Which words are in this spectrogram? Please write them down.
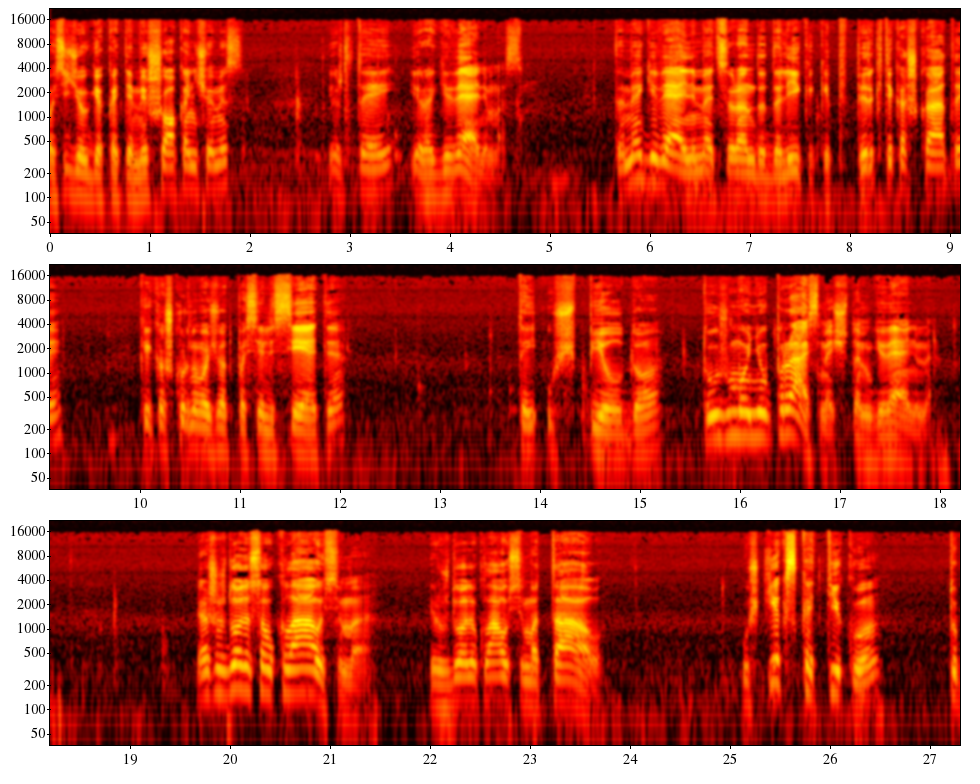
pasidžiaugia katėmis šokančiomis. Ir tai yra gyvenimas. Tame gyvenime atsiranda dalykai kaip pirkti kažką tai, kai kažkur nuvažiuot pasilisėti, tai užpildo tų žmonių prasme šitam gyvenime. Ir aš užduodu savo klausimą ir užduodu klausimą tau. Už kiek skatikų tu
